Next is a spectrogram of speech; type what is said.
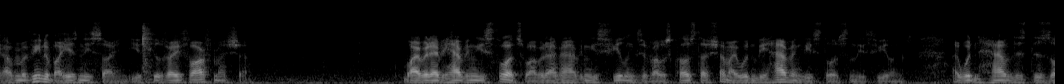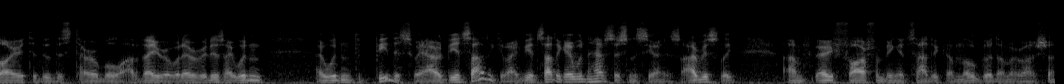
Avram Avinu by his Nisayan. You feel very far from Hashem. Why would I be having these thoughts? Why would I be having these feelings? If I was close to Hashem, I wouldn't be having these thoughts and these feelings. I wouldn't have this desire to do this terrible Aveira, whatever it is. I wouldn't I wouldn't be this way. I would be a tzaddik. If I'd be a tzaddik, I wouldn't have such nisyanis. Obviously, I'm very far from being a tzaddik. I'm no good. I'm a rasha.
